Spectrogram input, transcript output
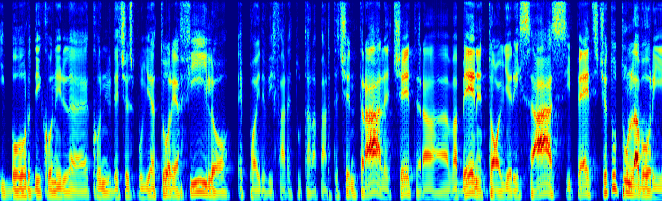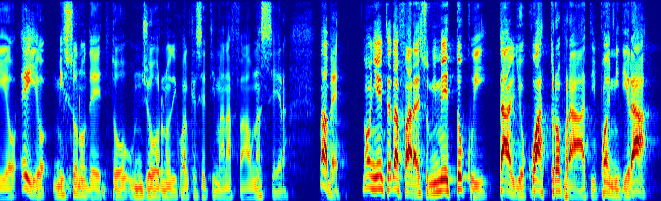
i bordi con il, con il decespugliatore a filo e poi devi fare tutta la parte centrale, eccetera. Va bene, togliere i sassi, i pezzi, c'è tutto un lavorio. E io mi sono detto un giorno di qualche settimana fa, una sera, vabbè, non ho niente da fare, adesso mi metto qui, taglio quattro prati, poi mi dirà,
